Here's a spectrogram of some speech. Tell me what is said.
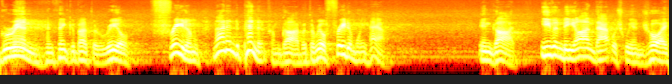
grin and think about the real freedom, not independent from God, but the real freedom we have in God, even beyond that which we enjoy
